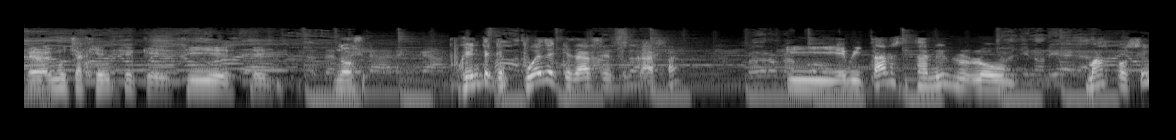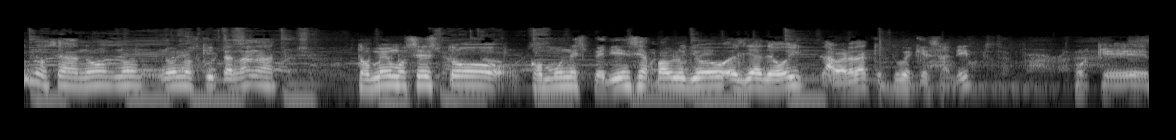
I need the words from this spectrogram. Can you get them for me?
pero hay mucha gente que sí, este, nos, gente que puede quedarse en su casa y evitar salir lo más posible, o sea, no, no, no nos quita nada. Tomemos esto como una experiencia, Pablo. Yo el día de hoy, la verdad que tuve que salir, porque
